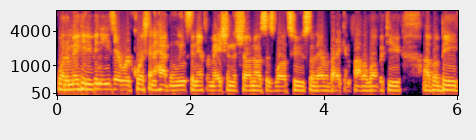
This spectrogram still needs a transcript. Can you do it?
Well, to make it even easier, we're of course going to have the links and information, the show notes as well too, so that everybody can follow up with you. Uh, but be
